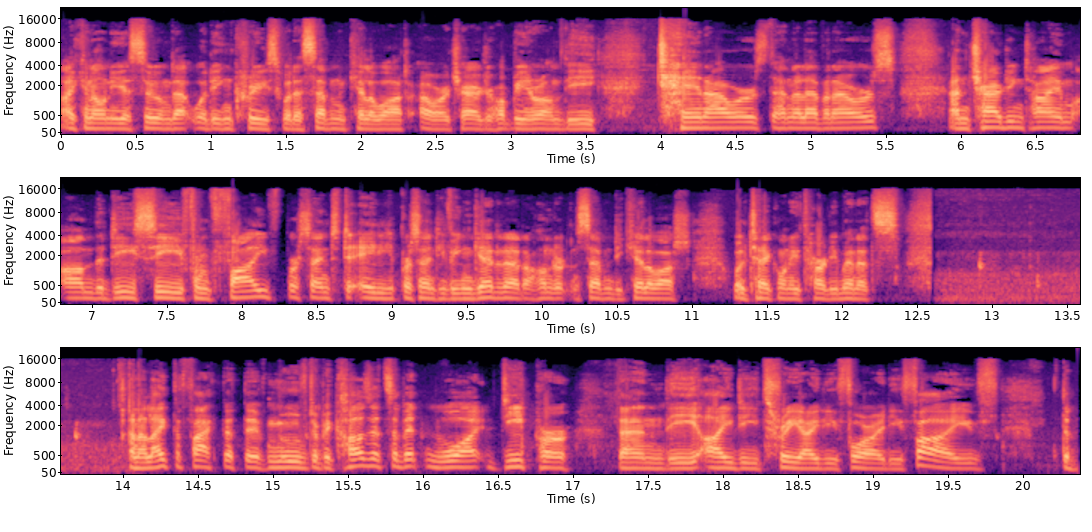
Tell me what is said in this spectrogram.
I can only assume that would increase with a 7 kilowatt hour charger, probably around the 10 hours, 10, 11 hours. And charging time on the DC from 5% to 80%, if you can get it at 170 kilowatt, will take only 30 minutes. And I like the fact that they've moved it because it's a bit deeper than the ID3, ID4, ID5 the,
